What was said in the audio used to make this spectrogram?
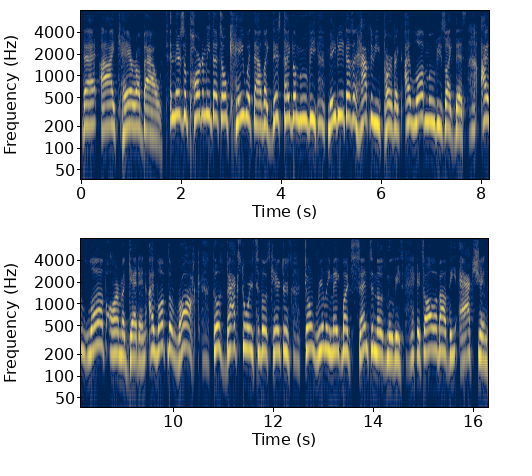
that I care about. And there's a part of me that's okay with that. Like this type of movie, maybe it doesn't have to be perfect. I love movies like this. I love Armageddon. I love The Rock. Those backstories to those characters don't really make much sense in those movies. It's all about the action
